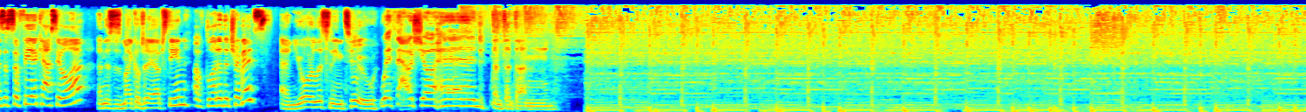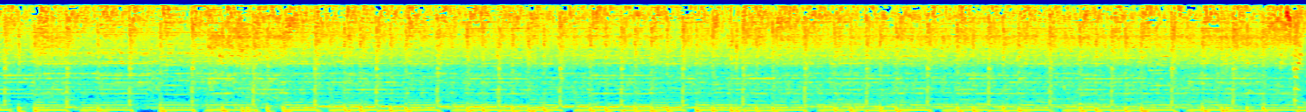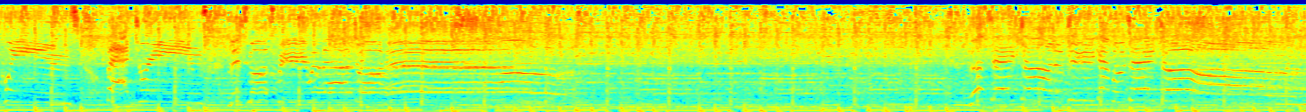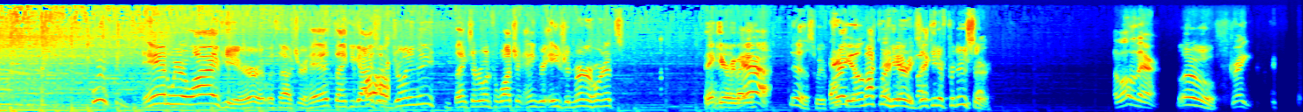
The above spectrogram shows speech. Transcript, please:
This is Sophia Cacciola And this is Michael J. Epstein, of Blood of the Tribades. and you're listening to Without your head. Dun Dun Dun. Without Your Head. Thank you guys for oh. joining me. Thanks everyone for watching Angry Asian Murder Hornets. Thank you, everybody. Yeah. Yes, we have Thank Craig you. Muckler Thank here, everybody. executive producer. Hello there. Hello. Great.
